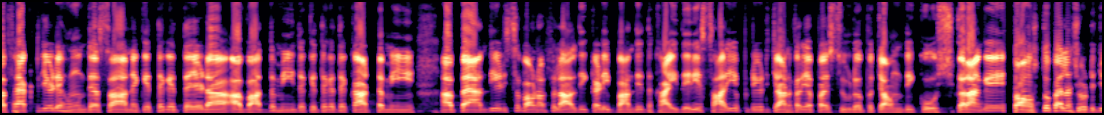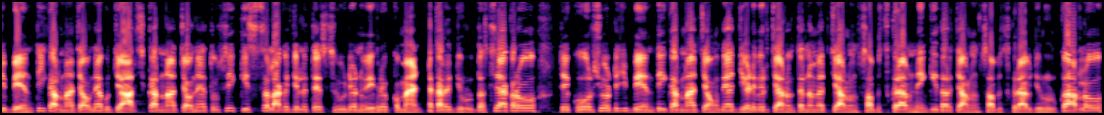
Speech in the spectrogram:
ਇਫੈਕਟ ਜਿਹੜੇ ਹੋਣ ਦੇ ਅਸਾਰ ਨੇ ਕਿਤੇ-ਕਿਤੇ ਜਿਹੜਾ ਵੱਧ ਮੀਂਹ ਤੇ ਕਿਤੇ-ਕਿਤੇ ਘੱਟ ਮੀਂਹ ਪੈਣ ਦੀ ਜਿਹੜੀ ਸੰਭਾਵਨਾ ਫਿਲਹਾਲ ਦੀ ਘੜੀ ਬੰਦੀ ਦਿਖਾਈ ਦੇ ਰਹੀ ਹੈ। ਸਾਰੀ ਅਪਡੇਟ ਜਾਣਕਾਰੀ ਆਪਾਂ ਇਸ ਵੀਡੀਓ ਪਹੁੰਚਾਉਣ ਦੀ ਕੋਸ਼ਿਸ਼ ਕਰਾਂਗੇ। ਤਾਂ ਉਸ ਤੋਂ ਪਹਿਲਾਂ ਛੋਟੀ ਜਿਹੀ ਬੇਨਤੀ ਕਰਨਾ ਚਾਹੁੰਦੇ ਹਾਂ ਗੁਜ਼ਾਰਿਸ਼ ਕਰਨਾ ਚਾਹੁੰਦੇ ਹਾਂ, ਤੁਸੀਂ ਕਿਸ ਇਲਾਕੇ ਜ਼ਿਲ੍ਹੇ ਤੇ ਇਸ ਵੀਡੀਓ ਨੂੰ ਵੇਖ ਰਹੇ ਹੋ ਕਮੈਂਟ ਕਰਕੇ ਜਰੂਰ ਦੱਸਿਆ ਕਰੋ। ਤੇ ਇੱਕ ਹੋਰ ਛੋਟੀ ਜਿਹੀ ਬੇਨਤੀ ਕਰਨਾ ਚਾਹੁੰਦੇ ਹਾਂ, ਜਿਹੜੇ ਵੀਰ ਚੈਨਲ ਤੇ ਨਵੇਂ, ਚੈਨਲ ਨੂੰ ਸਬਸਕ੍ਰਾਈਬ ਨਹੀਂ ਕੀਤਾ, ਚੈਨਲ ਨੂੰ ਸਬਸਕ੍ਰਾਈਬ ਜਰੂਰ ਕਰ ਲਓ।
